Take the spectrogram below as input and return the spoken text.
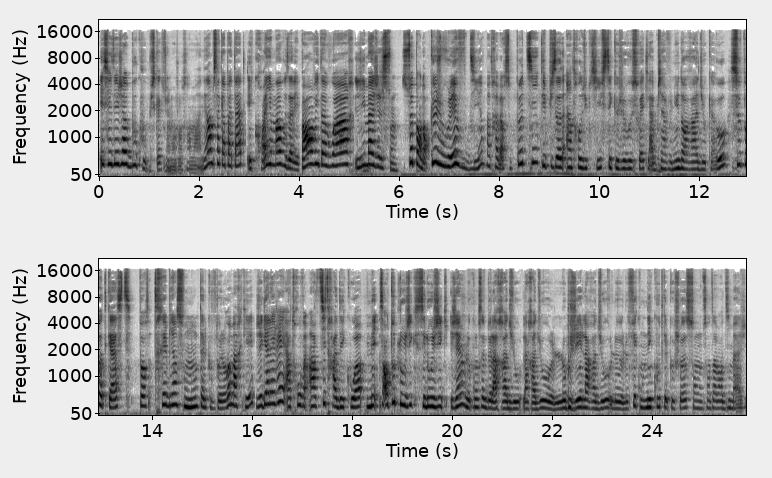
et c'est déjà beaucoup, puisqu'actuellement je ressemble à un énorme sac à patates, et croyez-moi, vous n'avez pas envie d'avoir l'image et le son. Cependant, ce que je voulais vous dire à travers ce petit épisode introductif, c'est que je vous souhaite la bienvenue dans Radio Chaos, ce podcast porte très bien son nom tel que vous pouvez le remarquer. J'ai galéré à trouver un titre adéquat, mais en toute logique, c'est logique. J'aime le concept de la radio, la radio, l'objet, la radio, le, fait qu'on écoute quelque chose sans, avoir d'image,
